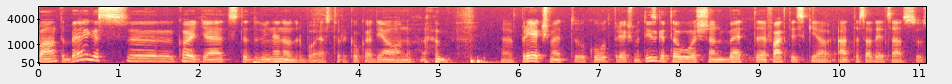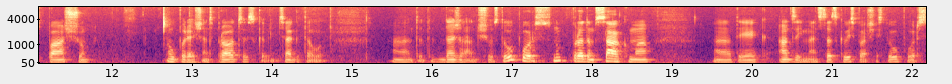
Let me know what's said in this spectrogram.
pānta beigas uh, korģētas, tad viņi nenodarbojās ar kaut kādu jaunu priekšmetu, kultu priekšmetu izgatavošanu, bet uh, faktiski jau tas attiecās uz pašu upurēšanas procesu, ka viņi sagatavo tad, tad dažādus šos upurus. Nu, protams, sākumā tiek atzīmēts tas, ka vispār šis upurs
